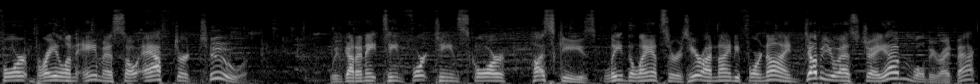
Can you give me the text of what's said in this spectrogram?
for Braylon Amos. So after two, we've got an 18 14 score. Huskies lead the Lancers here on 94 9 WSJM. We'll be right back.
